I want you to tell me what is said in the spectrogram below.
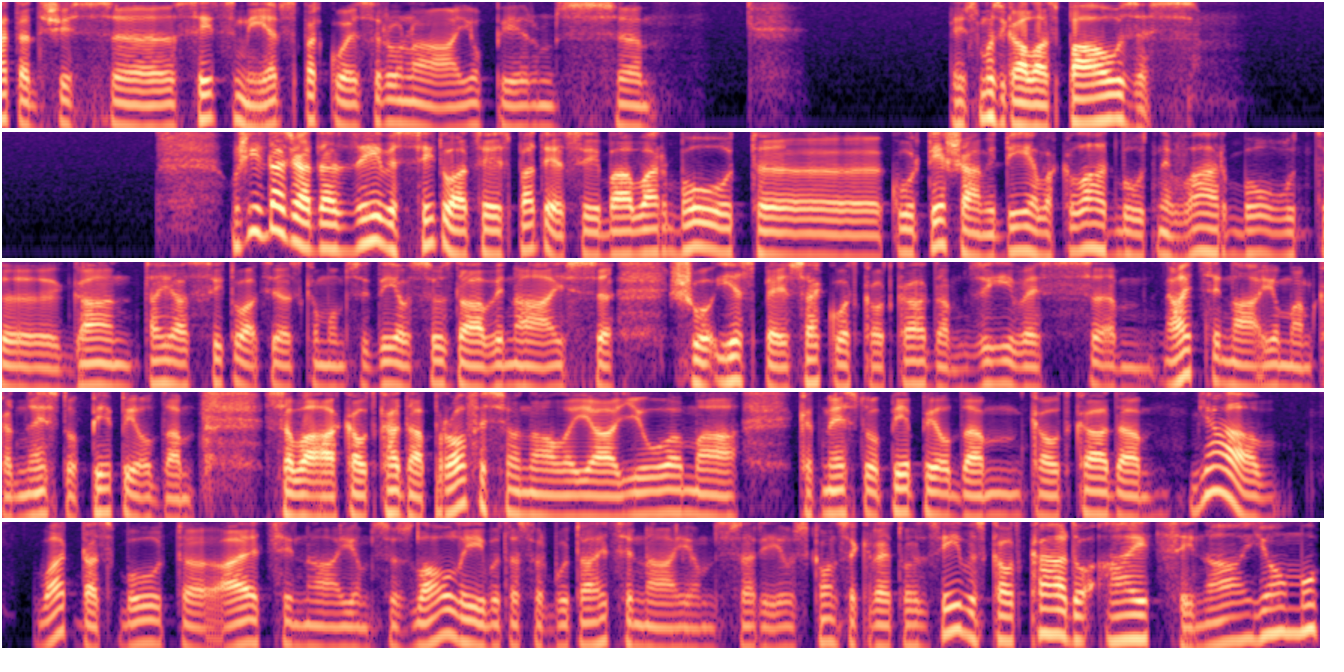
Tātad šis uh, sirds miers, par ko es runāju pirms, uh, pirms muzikālās pauzes, Un šīs dažādas dzīves situācijas patiesībā var būt, uh, kur tiešām ir dieva klātbūtne, var būt uh, gan tajās situācijās, ka mums ir dievs uzdāvinājis uh, šo iespēju sekot kaut kādam dzīves um, aicinājumam, kad mēs to piepildām savā kaut kādā profesionālajā jomā, kad mēs to piepildām kaut kādā, jā, Var tas būt aicinājums uz laulību, tas var būt aicinājums arī uz konsekrēto dzīves, kaut kādu aicinājumu,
